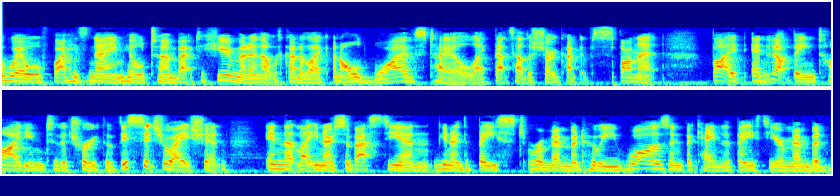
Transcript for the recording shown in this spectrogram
a werewolf by his name, he'll turn back to human. And that was kind of like an old wives' tale. Like that's how the show kind of spun it. But it ended up being tied into the truth of this situation in that, like, you know, Sebastian, you know, the beast remembered who he was and became the beast. He remembered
